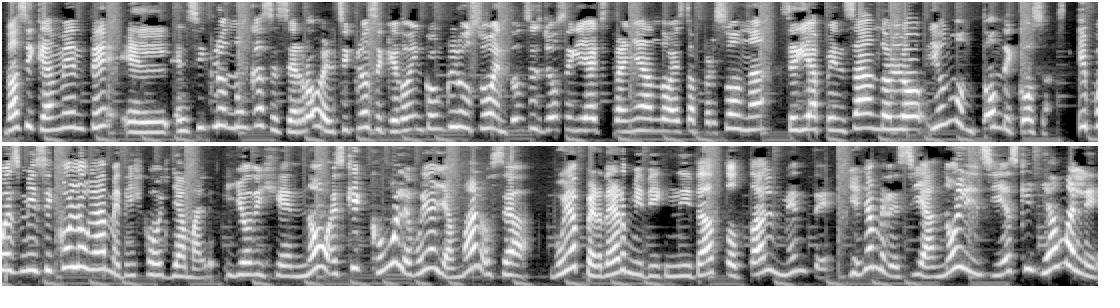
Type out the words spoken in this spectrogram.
básicamente el, el, ciclo nunca se cerró, el ciclo se quedó inconcluso, entonces yo seguía extrañando a esta persona, seguía pensándolo y un montón de cosas. Y pues mi psicóloga me dijo llámale y yo dije no, es que ¿cómo le voy a llamar? O sea, voy a perder mi dignidad totalmente. Y ella me decía, no, Lindsay, es que llámale.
